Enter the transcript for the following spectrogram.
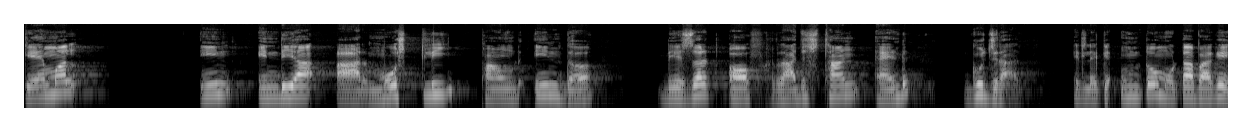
camel in India are mostly found in the desert of Rajasthan and Gujarat. એટલે કે ઊંટો મોટા ભાગે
